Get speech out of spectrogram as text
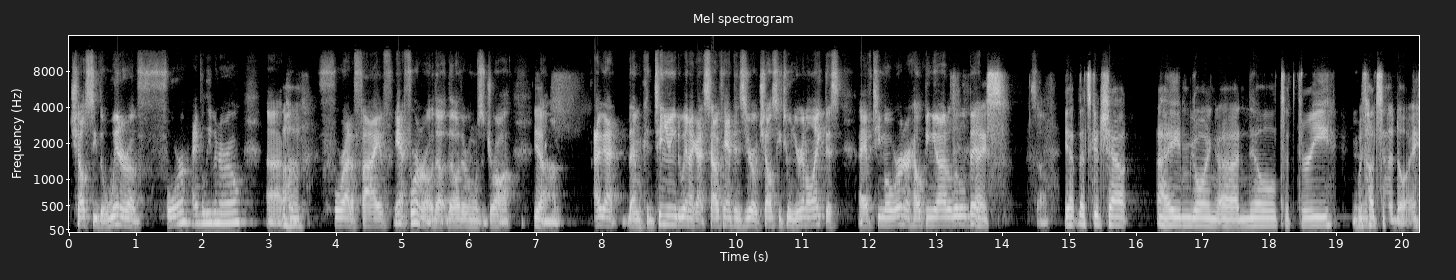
Chelsea, the winner of four, I believe, in a row. Uh, uh-huh. Four out of five. Yeah, four in a row. The, the other one was a draw. Yeah. Um, I got them continuing to win. I got Southampton zero, Chelsea two, and you're going to like this. I have Timo Werner helping you out a little bit. Nice. So, yep, that's a good shout. I'm going uh, nil to 3 mm-hmm. with Hudson Odoi.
